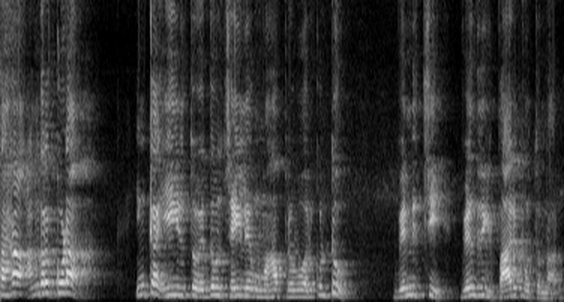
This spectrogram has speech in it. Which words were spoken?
సహా అందరూ కూడా ఇంకా ఈయనతో యుద్ధం చేయలేము మహాప్రభు అనుకుంటూ వెన్నిచ్చి వెంద్రికి పారిపోతున్నారు.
